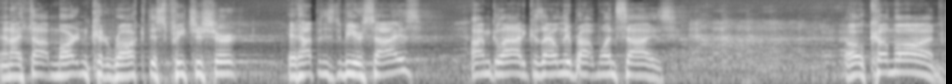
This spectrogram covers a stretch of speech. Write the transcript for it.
And I thought Martin could rock this preacher shirt. It happens to be your size. I'm glad because I only brought one size. Oh, come on.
